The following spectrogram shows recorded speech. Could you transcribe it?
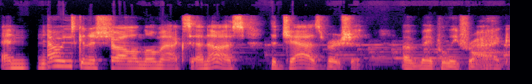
And now he's going to show Alan Lomax and us the jazz version of Maple Leaf Rag.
